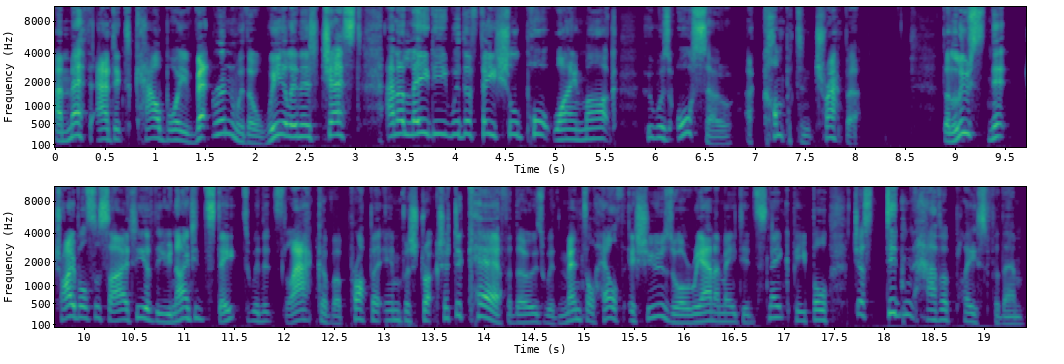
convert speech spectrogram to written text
a meth addict cowboy veteran with a wheel in his chest, and a lady with a facial port wine mark who was also a competent trapper. The loose knit tribal society of the United States, with its lack of a proper infrastructure to care for those with mental health issues or reanimated snake people, just didn't have a place for them.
